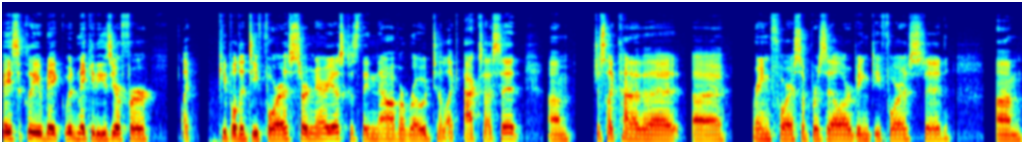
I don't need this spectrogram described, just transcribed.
basically make would make it easier for people to deforest certain areas because they now have a road to like access it. Um, just like kind of the uh, rainforests of Brazil are being deforested. Um,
